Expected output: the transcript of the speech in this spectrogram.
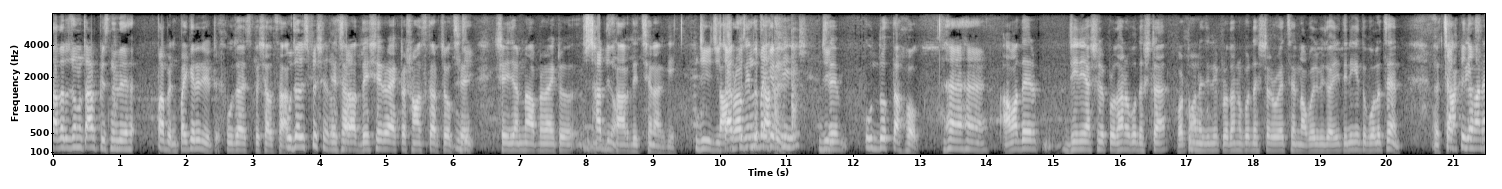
তাদের জন্য চার পিস নিলে পাবেন পাইকারি রেটে পূজা স্পেশাল ছাড়। পূজার স্পেশাল এছাড়া দেশেরও একটা সংস্কার চলছে সেই জন্য আপনারা একটু ছাড় দিচ্ছেন আর কি। জি জি আমরাও কিন্তু পাইকারি যে উদ্যোক্তা হোক। হ্যাঁ হ্যাঁ। আমাদের যিনি আসলে প্রধান উপদেষ্টা বর্তমানে যিনি প্রধান উপদেষ্টা রয়েছেন নোবেল বিজয়ী তিনি কিন্তু বলেছেন চাকরি মানে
